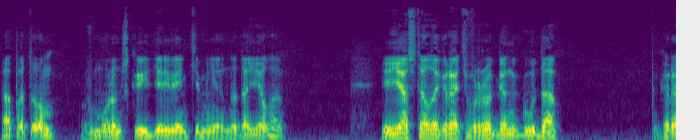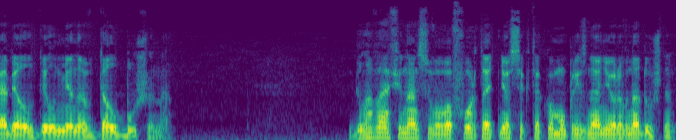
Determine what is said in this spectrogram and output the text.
А потом в Муромской деревеньке мне надоело, и я стал играть в Робин Гуда. Грабил Делменов Долбушина. Глава финансового форта отнесся к такому признанию равнодушно.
